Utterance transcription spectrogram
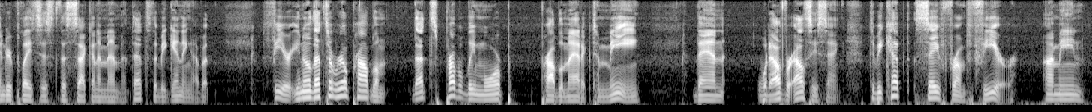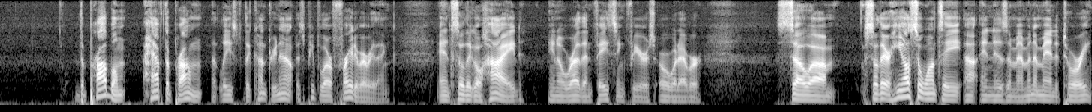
and replaces the Second Amendment. That's the beginning of it. Fear, you know, that's a real problem. That's probably more p- problematic to me than whatever else he's saying. To be kept safe from fear, I mean, the problem, half the problem, at least the country now, is people are afraid of everything. And so they go hide, you know, rather than facing fears or whatever. So, um, so there. He also wants a, uh, in his amendment, a mandatory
